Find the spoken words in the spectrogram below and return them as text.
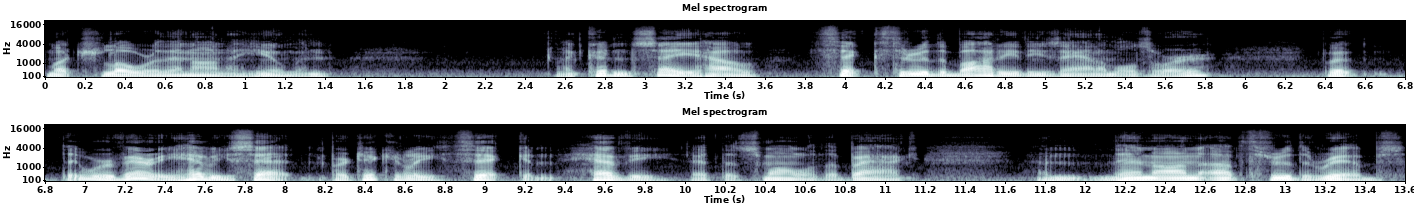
much lower than on a human. I couldn't say how thick through the body these animals were, but they were very heavy set, particularly thick and heavy at the small of the back, and then on up through the ribs.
